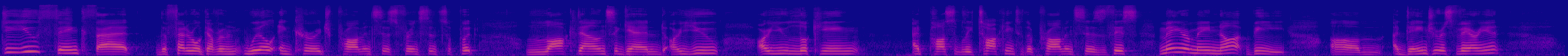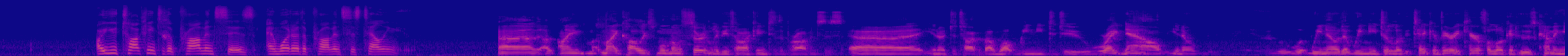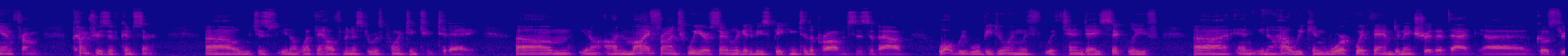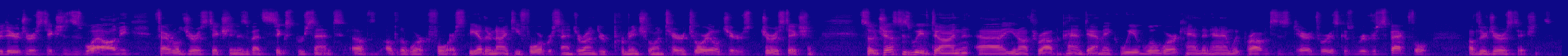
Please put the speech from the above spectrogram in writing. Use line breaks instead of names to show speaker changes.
Do you think that the federal government will encourage provinces, for instance, to put lockdowns again? Are you are you looking at possibly talking to the provinces? This may or may not be um, a dangerous variant. Are you talking to the provinces, and what are the provinces telling you?
Uh, I, my colleagues will most certainly be talking to the provinces, uh, you know, to talk about what we need to do. Right now, you know, we know that we need to look, take a very careful look at who's coming in from countries of concern, uh, which is, you know, what the health minister was pointing to today. Um, you know, on my front, we are certainly going to be speaking to the provinces about what we will be doing with, with 10 day sick leave uh, and you know how we can work with them to make sure that that uh, goes through their jurisdictions as well. I mean, federal jurisdiction is about six percent of, of the workforce. The other ninety four percent are under provincial and territorial juris, jurisdiction. So just as we've done, uh, you know, throughout the pandemic, we will work hand in hand with provinces and territories because we're respectful of their jurisdictions.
